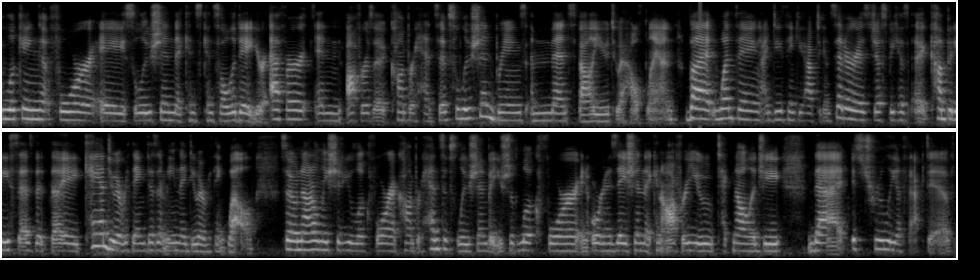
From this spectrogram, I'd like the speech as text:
looking for a solution that can consolidate your efforts and offers a comprehensive solution brings immense value to a health plan. But one thing I do think you have to consider is just because a company says that they can do everything doesn't mean they do everything well. So not only should you look for a comprehensive solution, but you should look for an organization that can offer you technology that is truly effective.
